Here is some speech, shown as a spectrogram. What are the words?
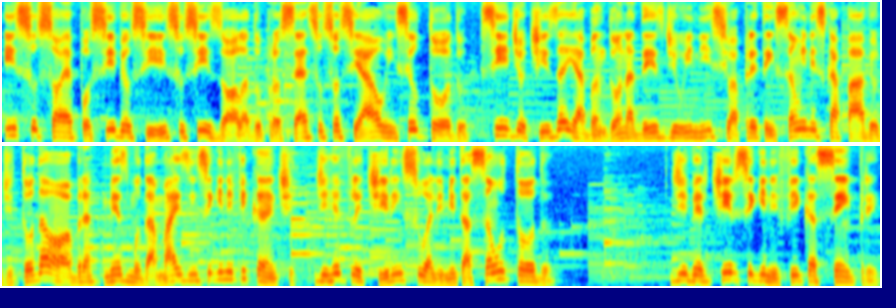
Isso só é possível se isso se isola do processo social em seu todo, se idiotiza e abandona desde o início a pretensão inescapável de toda obra, mesmo da mais insignificante, de refletir em sua limitação o todo. Divertir significa sempre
